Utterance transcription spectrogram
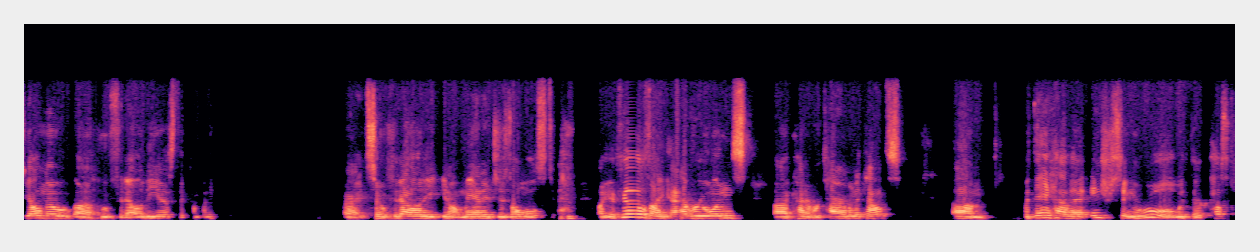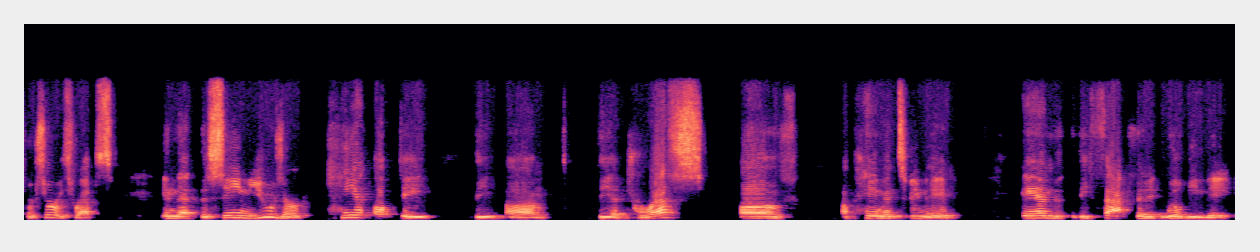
do y'all know uh, who Fidelity is, the company? All right, so Fidelity, you know, manages almost, like it feels like everyone's uh, kind of retirement accounts. Um, but they have an interesting rule with their customer service reps in that the same user can't update the, um, the address of a payment to be made and the fact that it will be made.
